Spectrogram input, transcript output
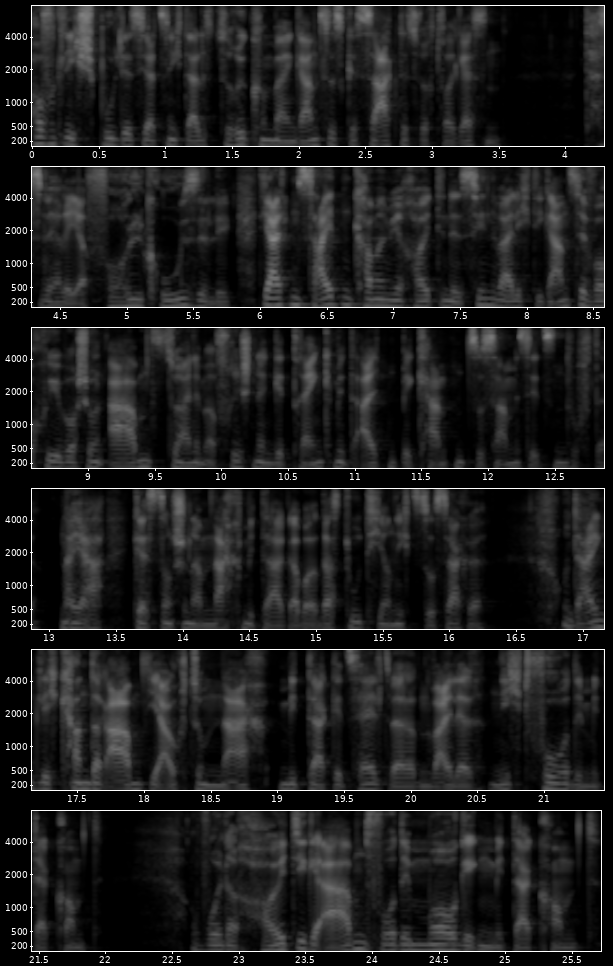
Hoffentlich spult es jetzt nicht alles zurück und mein ganzes Gesagtes wird vergessen. Das wäre ja voll gruselig. Die alten Zeiten kommen mir heute in den Sinn, weil ich die ganze Woche über schon abends zu einem erfrischenden Getränk mit alten Bekannten zusammensitzen durfte. Naja, gestern schon am Nachmittag, aber das tut hier nichts zur Sache. Und eigentlich kann der Abend ja auch zum Nachmittag gezählt werden, weil er nicht vor dem Mittag kommt. Obwohl der heutige Abend vor dem morgigen Mittag kommt.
